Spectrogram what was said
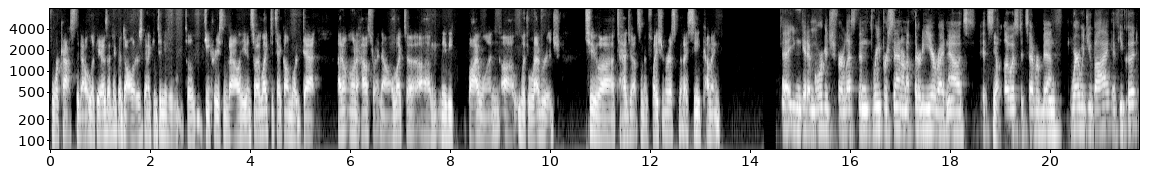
forecasted outlook is. I think the dollar is going to continue to, to decrease in value, and so I'd like to take on more debt. I don't own a house right now. I'd like to um, maybe buy one uh, with leverage to uh, to hedge out some inflation risk that I see coming. Uh, you can get a mortgage for less than three percent on a thirty year right now. It's it's yeah. the lowest it's ever been. Where would you buy if you could?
